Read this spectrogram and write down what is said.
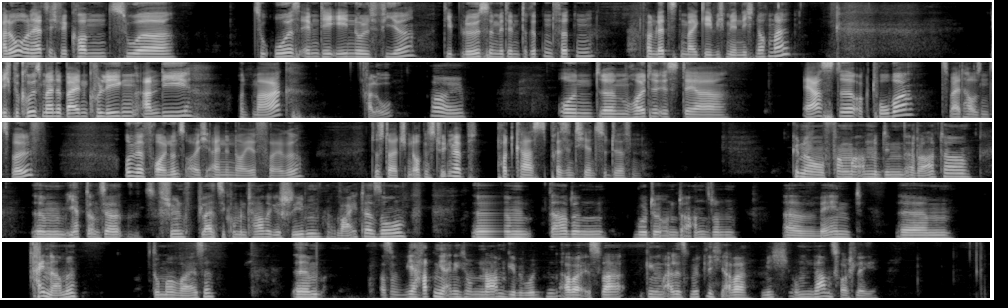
Hallo und herzlich willkommen zur zu OSMDE 04. Die Blöße mit dem dritten, vierten vom letzten Mal gebe ich mir nicht nochmal. Ich begrüße meine beiden Kollegen Andi und Marc. Hallo. Hi. Und ähm, heute ist der 1. Oktober 2012 und wir freuen uns, euch eine neue Folge des deutschen OpenStreetMap Podcasts präsentieren zu dürfen. Genau, fangen wir an mit den Errata. Ähm, ihr habt uns ja schön fleißig Kommentare geschrieben. Weiter so. Ähm, darin wurde unter anderem erwähnt, ähm, kein Name, dummerweise. Ähm, also wir hatten ja eigentlich um Namen gebunden, aber es war, ging um alles Mögliche, aber nicht um Namensvorschläge.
